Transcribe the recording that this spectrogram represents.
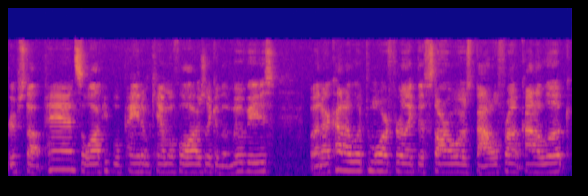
ripstop pants. A lot of people paint them camouflage like in the movies, but I kind of looked more for like the Star Wars Battlefront kind of look.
